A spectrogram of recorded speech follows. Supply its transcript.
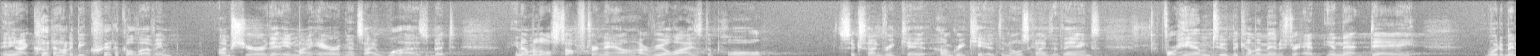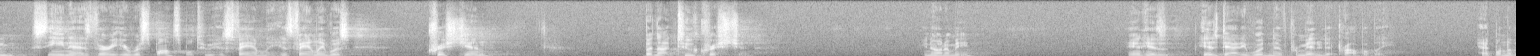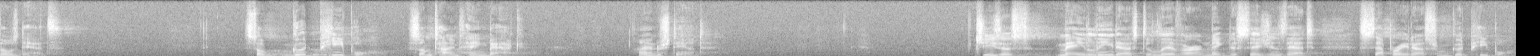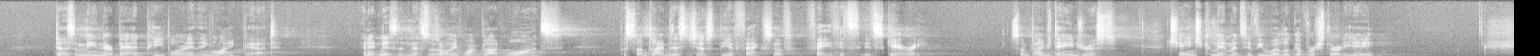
And you know, I couldn't want be critical of him. I'm sure that in my arrogance I was, but you know, I'm a little softer now. I realize the pull, 600 kid, hungry kids and those kinds of things. For him to become a minister at, in that day would have been seen as very irresponsible to his family. His family was Christian, but not too Christian. You know what I mean? And his, his daddy wouldn't have permitted it, probably. Had one of those dads. So good people sometimes hang back. I understand. Jesus may lead us to live or make decisions that separate us from good people. Doesn't mean they're bad people or anything like that. And it isn't necessarily what God wants, but sometimes it's just the effects of faith. It's, it's scary, sometimes dangerous. Change commitments. If you would look at verse 38.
